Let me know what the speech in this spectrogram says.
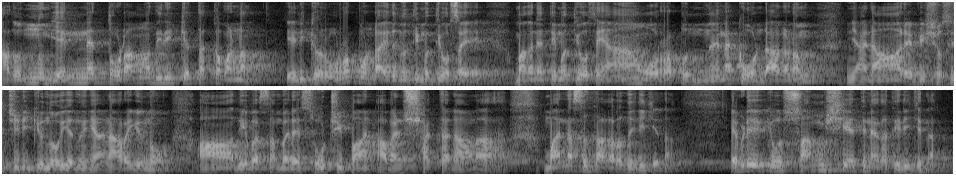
അതൊന്നും എന്നെ തൊടാതിരിക്കത്തക്കവണ്ണം എനിക്കൊരു ഉറപ്പുണ്ടായിരുന്നു തിമത്യോസയെ. മകനെ തിമത്യോസെ ആ ഉറപ്പ് നിനക്കും ഉണ്ടാകണം. ഞാൻ ആരെ വിശ്വസിച്ചിരിക്കുന്നു എന്ന് ഞാൻ അറിയുന്നു. ആ ദിവസം വരെ സൂക്ഷിപ്പാൻ അവൻ ശക്തനാണ്. മനസ്സ് തകർന്നിരിക്കുന്ന. എവിടെയൊക്കെയോ സംശയത്തിനകത്തിരിക്കുന്ന.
